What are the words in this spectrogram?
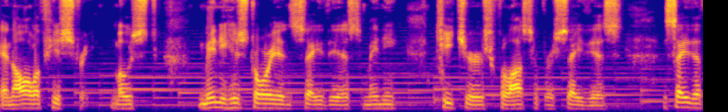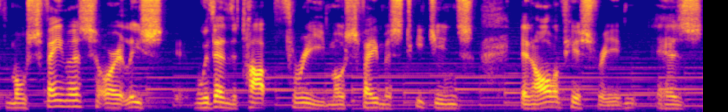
in all of history, most Many historians say this, many teachers, philosophers say this, say that the most famous, or at least within the top three most famous teachings in all of history, is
